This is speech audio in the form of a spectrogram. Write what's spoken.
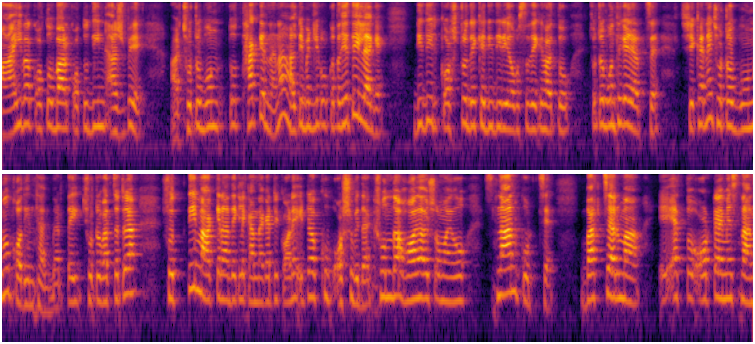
মাই বা কতবার কতদিন আসবে, আর ছোটো বোন তো থাকে না না? আলটিমেটলি কলকাতা যেতেই লাগে। দিদির কষ্ট দেখে, দিদির এই অবস্থা দেখে হয়তো ছোট বোন থেকে যাচ্ছে, সেখানে ছোট বোনও কদিন থাকবে। আর তাই ছোটো বাচ্চাটা সত্যি মাকে না দেখলে কান্নাকাটি করে, এটাও খুব অসুবিধা। সন্ধ্যা হয় হয় সময় ও স্নান করছে। বাচ্চার মা এত অটাইমে স্নান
